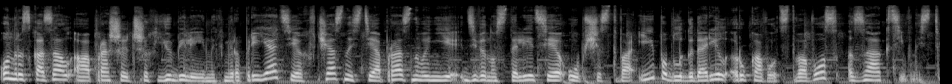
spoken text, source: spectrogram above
Он рассказал о прошедших юбилейных мероприятиях, в частности, о праздновании 90-летия общества и поблагодарил руководство ВОЗ за активность.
